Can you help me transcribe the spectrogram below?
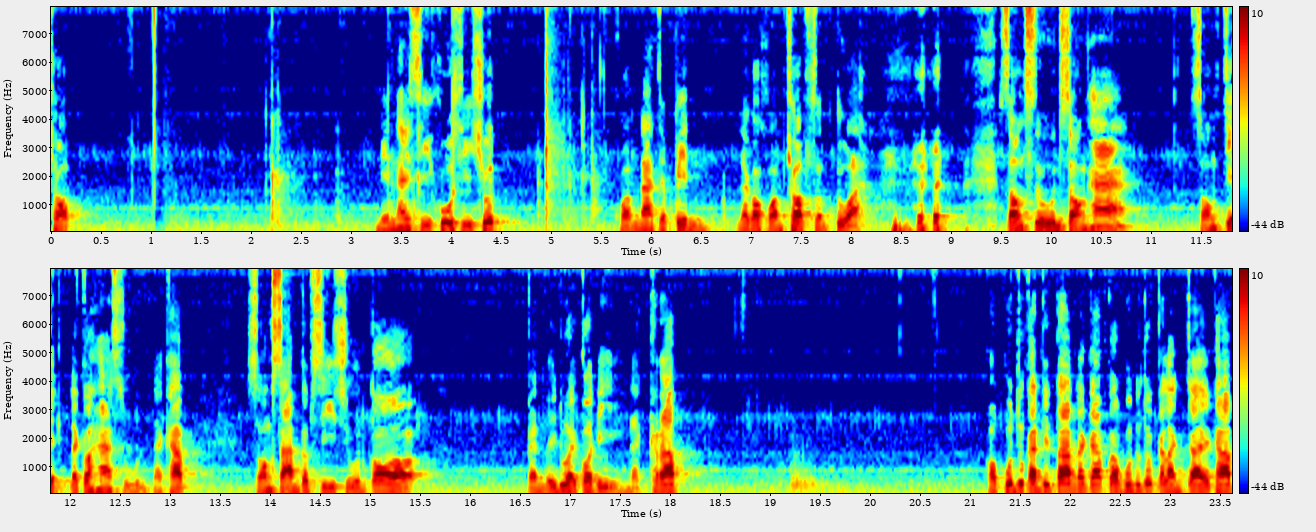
ชอบ เน้นให้สีคู่สีชุด ความน่าจะเป็น แล้วก็ความชอบส่วนตัว 20 25 27 แล้วก็ 50 นะครับ 23 กับ 40 ก็กันไว้ด้วยก็ดีนะครับ ขอบคุณทุกการติดตามนะครับ ขอบคุณทุกๆกำลังใจครับ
